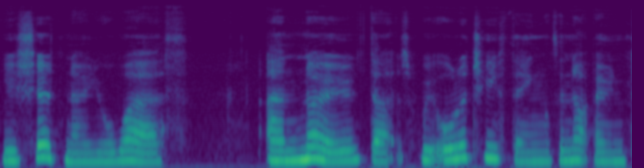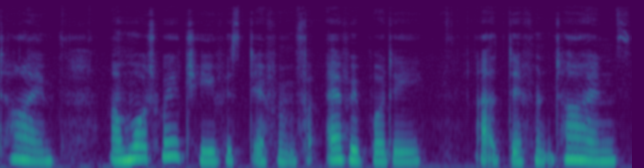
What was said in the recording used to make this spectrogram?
you should know your worth and know that we all achieve things in our own time, and what we achieve is different for everybody at different times,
